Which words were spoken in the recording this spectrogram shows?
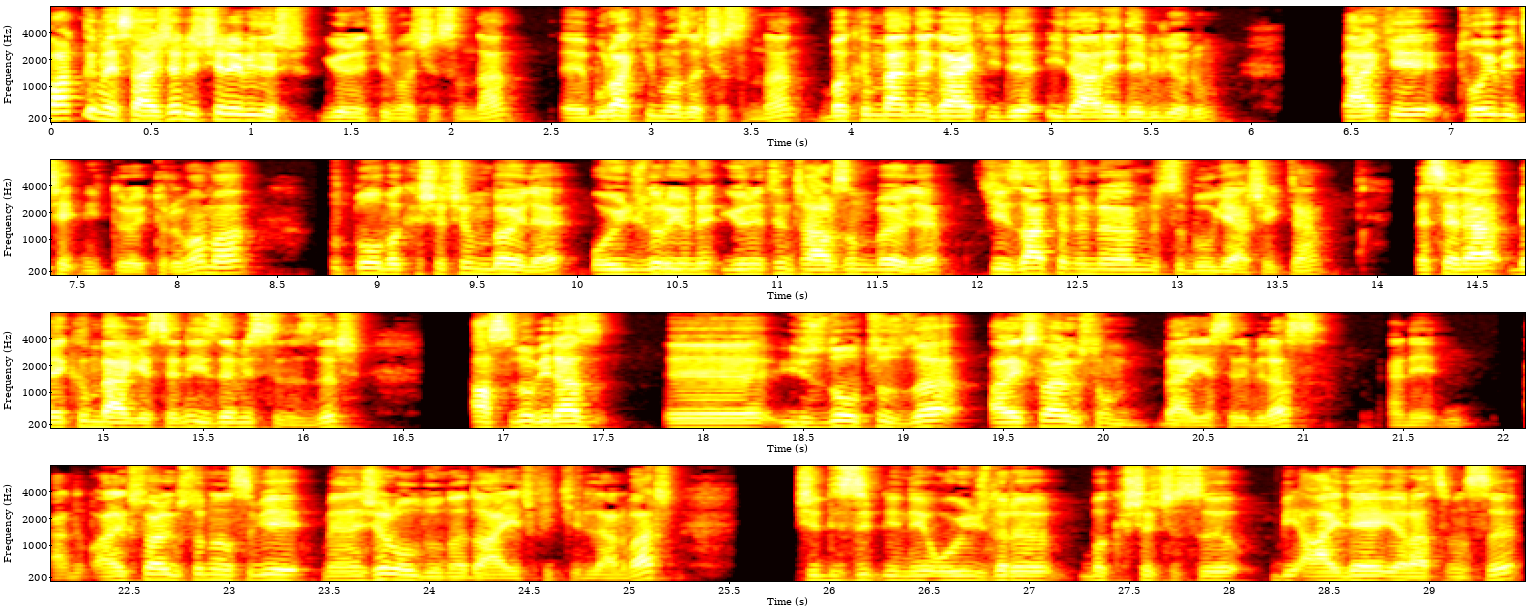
farklı mesajlar içerebilir yönetim açısından, e, Burak Yılmaz açısından. Bakın ben de gayet id- idare edebiliyorum. Belki toy bir teknik direktörüm ama futbol bakış açım böyle. Oyuncuları yönetim tarzım böyle. Ki zaten en önemlisi bu gerçekten. Mesela Beckham belgeselini izlemişsinizdir. Aslında o biraz e, %30'da Alex Ferguson belgeseli biraz. Yani, yani Alex Ferguson'un nasıl bir menajer olduğuna dair fikirler var. İşte disiplini, oyuncuları bakış açısı, bir aile yaratması.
